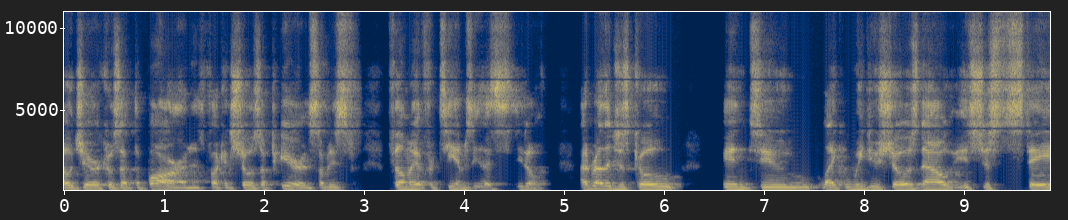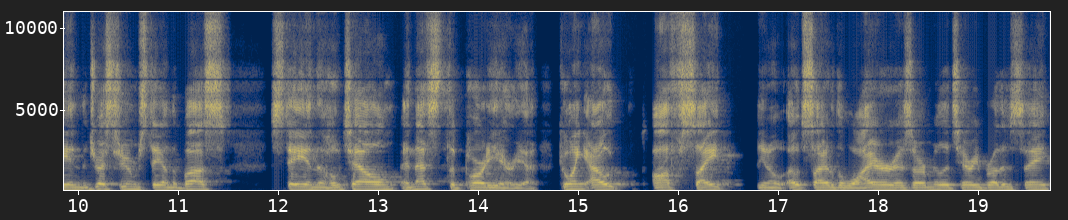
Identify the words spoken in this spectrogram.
oh, Jericho's at the bar, and it fucking shows up here, and somebody's filming it for TMZ. That's you know, I'd rather just go into like when we do shows now, it's just stay in the dressing room, stay on the bus, stay in the hotel, and that's the party area. Going out off site, you know, outside of the wire, as our military brothers say,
